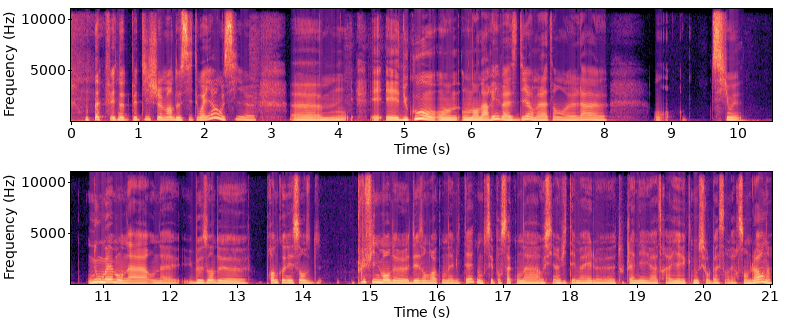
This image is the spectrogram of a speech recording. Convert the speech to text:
on a fait notre petit chemin de citoyen aussi. Et, et, du coup, on, on, en arrive à se dire, mais attends, là, on... si nous-mêmes, on a, on a eu besoin de prendre connaissance plus finement des endroits qu'on habitait. Donc c'est pour ça qu'on a aussi invité Maël euh, toute l'année à travailler avec nous sur le bassin versant de l'Orne.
